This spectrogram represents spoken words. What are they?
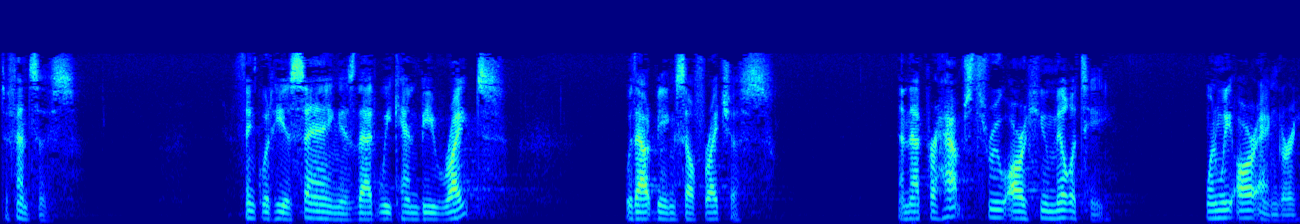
defenses. I think what he is saying is that we can be right without being self righteous. And that perhaps through our humility, when we are angry,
